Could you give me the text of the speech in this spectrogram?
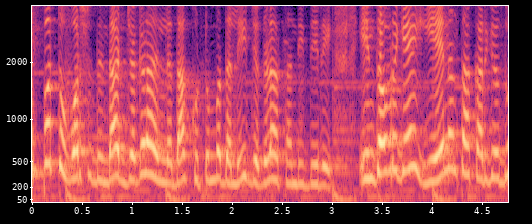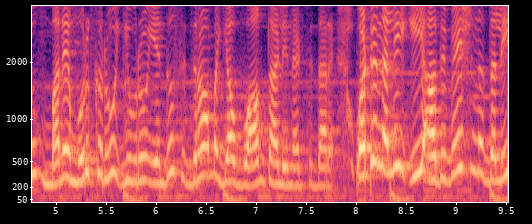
ಇಪ್ಪತ್ತು ವರ್ಷದಿಂದ ಜಗಳ ಇಲ್ಲದ ಕುಟುಂಬದಲ್ಲಿ ಜಗಳ ತಂದಿದ್ದೀರಿ. ಇಂಥವರಿಗೆ ಏನಂತ ಕರೆಯೋದು? ಮನೆ ಮುರುಕರು ಇವರು ಎಂದು ಸಿದ್ದರಾಮಯ್ಯ ವಾಗ್ದಾಳಿ ನಡೆಸಿದ್ದಾರೆ. ಒಟ್ಟಿನಲ್ಲಿ ಈ ಅಧಿವೇಶನದಲ್ಲಿ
